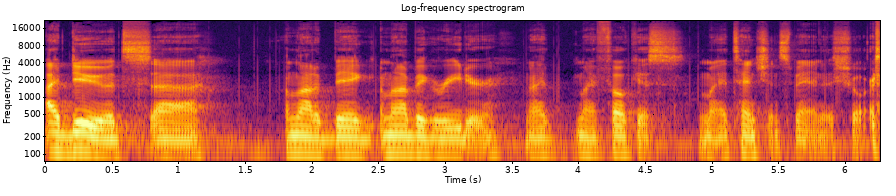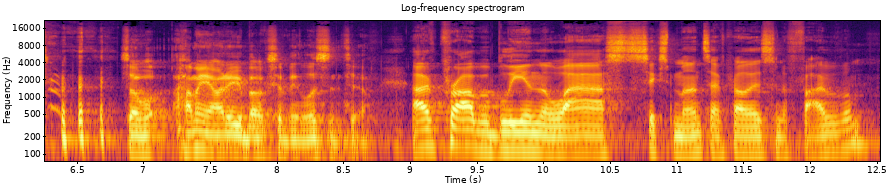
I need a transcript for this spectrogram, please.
I do. It's uh, I'm not a big I'm not a big reader. My my focus, my attention span is short. so how many audiobooks have you listened to? I've probably in the last six months I've probably listened to five of them.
